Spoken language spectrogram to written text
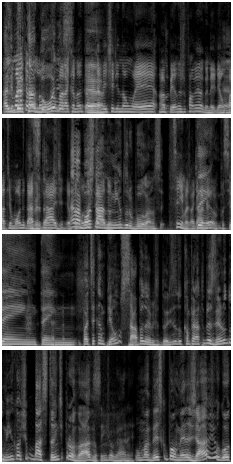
a O Maracanã não, Libertadores. o Maracanã, teoricamente, ele não é apenas do Flamengo, né? Ele é um É, patrimônio da é cidade. É Ah, patrimônio do bota Estado. no ninho do urubu lá, não sei. Sim, mas a garra é possível. tem, tem... Pode ser campeão no sábado da Libertadores e do Campeonato Brasileiro no domingo, que eu acho bastante provável. Sem jogar, né? Uma vez que o Palmeiras já jogou,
